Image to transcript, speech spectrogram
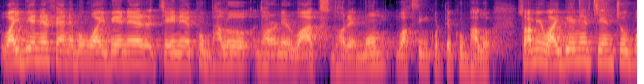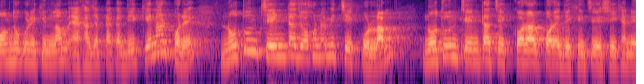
ওয়াইবিএন এর ফ্যান এবং ওয়াইবিএন এর চেইনে খুব ভালো ধরনের ওয়াক্স ধরে, মোম ওয়াক্সিং করতে খুব ভালো। সো আমি ওয়াইবিএন এর চেন চোখ বন্ধ করে কিনলাম, এক হাজার টাকা দিয়ে। কেনার পরে নতুন চেনটা যখন আমি চেক করলাম, নতুন চেনটা চেক করার পরে দেখি যে সেখানে,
